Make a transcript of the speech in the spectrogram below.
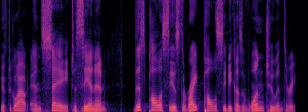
you have to go out and say to CNN, this policy is the right policy because of one, two, and three.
